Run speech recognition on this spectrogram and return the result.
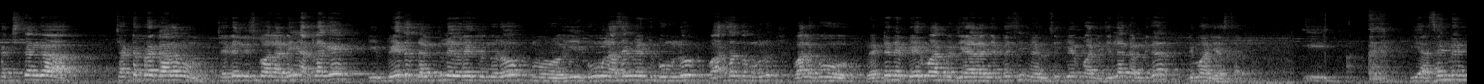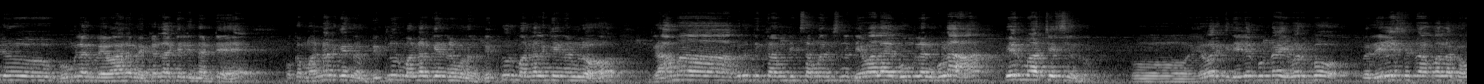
ఖచ్చితంగా చట్ట ప్రకారం చర్యలు తీసుకోవాలని అట్లాగే ఈ పేద దళితులు ఎవరైతే ఉన్నారో ఈ భూములు అసైన్మెంట్ భూములు వారసత్వ భూములు వాళ్ళకు వెంటనే పేరు మార్పు చేయాలని చెప్పేసి మేము సిపిఐ పార్టీ జిల్లా కమిటీగా డిమాండ్ చేస్తాం. ఈ ఈ అసైన్మెంట్ భూములకు వ్యవహారం ఎక్కడి దాకా వెళ్ళిందంటే ఒక మండల కేంద్రం బిక్నూరు మండల కేంద్రం ఉన్నది. బిక్నూరు మండల కేంద్రంలో గ్రామ అభివృద్ధి కమిటీకి సంబంధించిన దేవాలయ భూములను కూడా పేరు మార్చేసిండ్రు. ఓ, ఎవరికి తెలియకుండా ఎవరికో రియల్ ఎస్టేట్ వ్యాపారులకు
